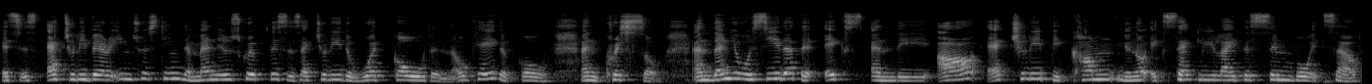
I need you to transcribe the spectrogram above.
it's, it's actually very interesting. The manuscript this is actually the word golden okay? The gold and crystal. And then you will see that the X and the R actually become you know exactly like the symbol itself.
